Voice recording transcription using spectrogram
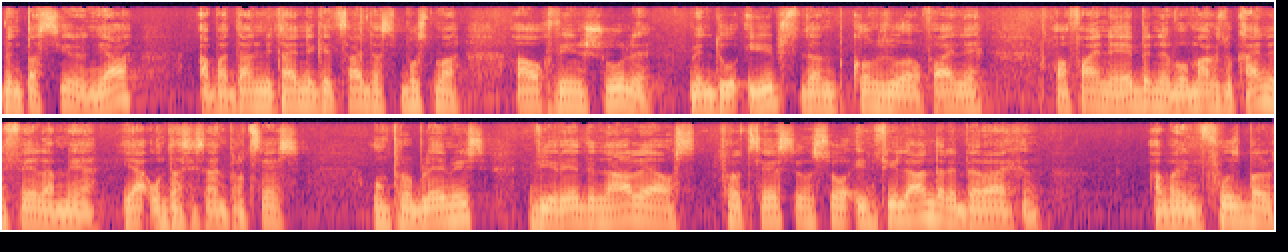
wenn passieren, ja. Aber dann mit einiger Zeit, das muss man auch wie in Schule. Wenn du übst, dann kommst du auf eine, auf eine Ebene, wo machst du keine Fehler mehr. Ja, und das ist ein Prozess. Und Problem ist, wir reden alle aus Prozessen und so in vielen anderen Bereichen. Aber im Fußball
